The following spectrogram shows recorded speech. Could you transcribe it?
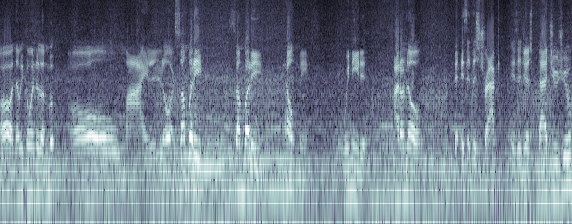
Oh, and then we go into the... oh, my lord. Somebody, somebody help me. We need it. I don't know. Is it this track? Is it just bad juju?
